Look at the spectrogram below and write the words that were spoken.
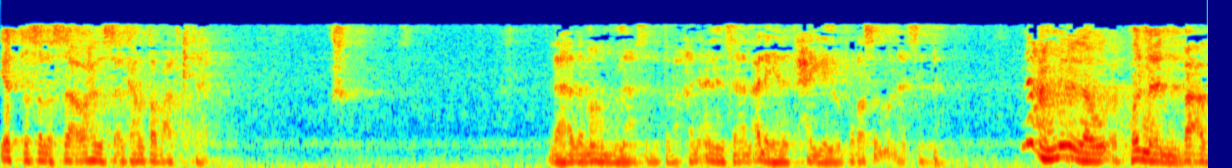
يتصل الساعة واحدة يسألك عن طبعة كتاب. لا هذا ما هو مناسب إطلاقا يعني الإنسان عليه أن يتحين الفرص المناسبة. نعم لو قلنا أن بعض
